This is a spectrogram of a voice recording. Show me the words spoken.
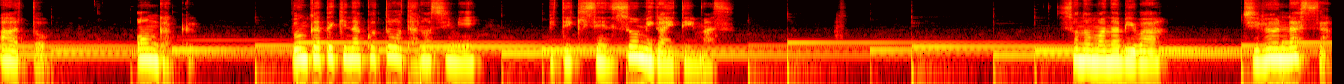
アート。音楽文化的なことを楽しみ美的センスを磨いています。その学びは自分らしさ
